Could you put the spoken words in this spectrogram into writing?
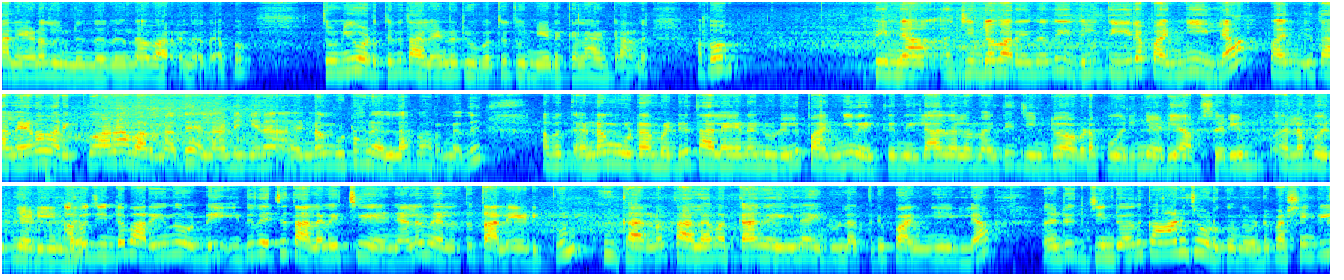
തലേണ തുന്നുന്നത് എന്നാണ് പറയുന്നത്. അപ്പം തുണി കൊടുത്തിട്ട് തലേണ രൂപത്തിൽ തുന്നിയെടുക്കലായിട്ടാണ്. അപ്പം പിന്നെ ജിൻഡോ പറയുന്നത് ഇതിൽ തീരെ പഞ്ഞിയില്ല. പഞ്ഞി തലേണ നിറയ്ക്കുവാനാണ് പറഞ്ഞത്. അല്ലാണ്ട് ഇങ്ങനെ എണ്ണം കൂട്ടാനല്ല പറഞ്ഞത്. അപ്പോൾ എണ്ണം കൂട്ടാൻ വേണ്ടി തലേണന്റെ ഉള്ളിൽ പഞ്ഞി വെക്കുന്നില്ല എന്നുള്ള മതി ജിൻഡോ അവിടെ പൊരിഞ്ഞടി അപ്സരയും എല്ലാം പൊരിഞ്ഞടിയുണ്ട്. അപ്പോൾ ജിൻഡോ പറയുന്നുണ്ട് ഇത് വെച്ച് തല വെച്ച് കഴിഞ്ഞാൽ നിലത്ത് തലയടിക്കും. കാരണം തല വെക്കാൻ കഴിയില്ല അതിന്റെ ഉള്ളിൽ അത്രയും പഞ്ഞിയില്ല. എന്നിട്ട് ജിൻഡോ അത് കാണിച്ചു കൊടുക്കുന്നുണ്ട്. പക്ഷേങ്കിൽ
